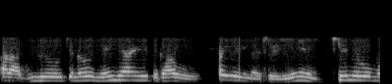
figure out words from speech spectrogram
အဲ့ဒါဒီလိုကျွန်တော်တို့ငင်းချမ်းရေးတကားကိုပိတ်ရနေဆိုရင်ရှင်းလို့မ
